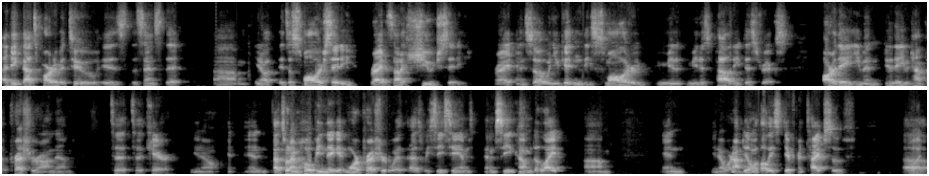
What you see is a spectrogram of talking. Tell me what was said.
I think that's part of it too. Is the sense that um, you know it's a smaller city, right? It's not a huge city right? And so when you get in these smaller municipality districts, are they even do they even have the pressure on them to to care? You know, and that's what I'm hoping they get more pressure with as we see CMMC come to light. Um, and you know, we're not dealing with all these different types of. Uh,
